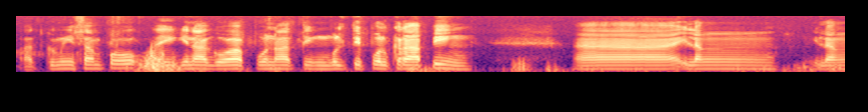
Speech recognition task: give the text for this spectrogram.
At kuminsan po ay ginagawa po nating multiple cropping. Ah, ilang ilang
